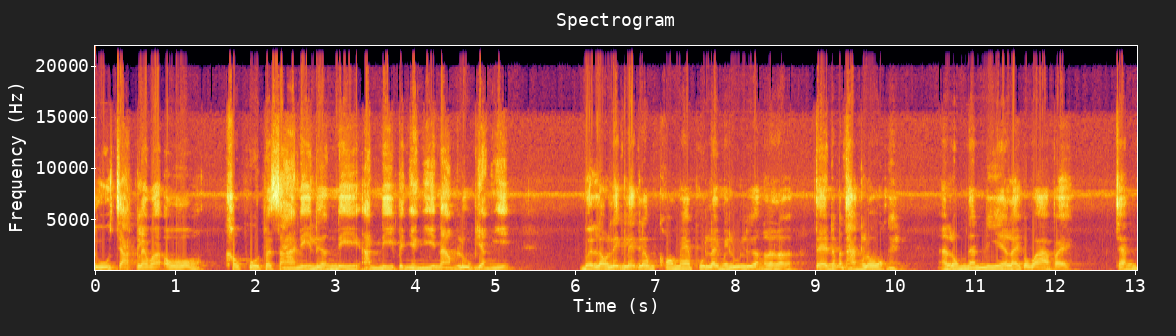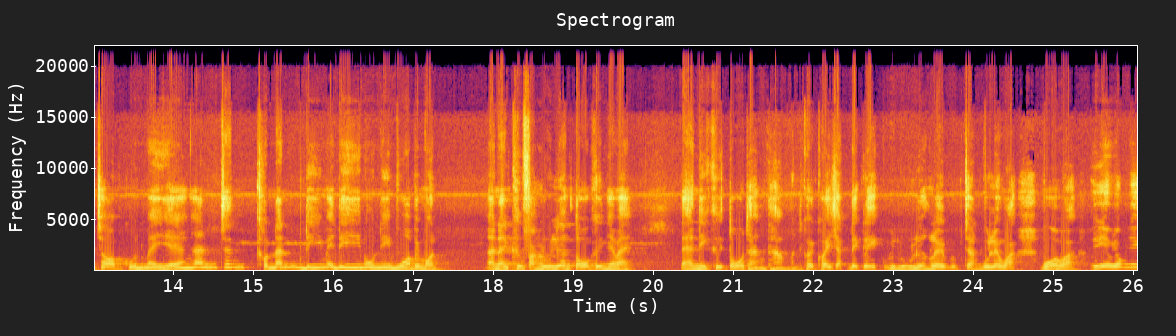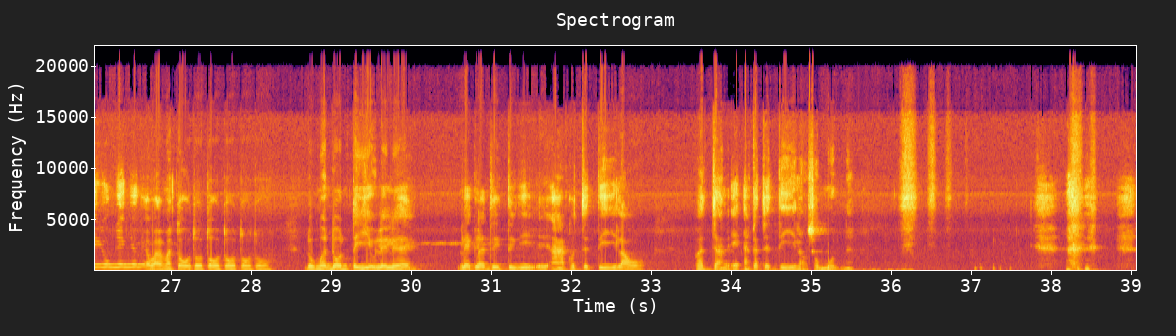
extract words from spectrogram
รู้จักแล้วว่าอ๋อเขาพูดภาษานี้เรื่องนี้ อันนี้เป็นอย่างนี้นามรูปอย่างนี้ เหมือนเราเล็ก ๆ แล้วพ่อแม่พูดอะไรไม่รู้เรื่องแล้วเราแต่นั่นมันทางโลกไงอารมณ์นั้นนี่อะไรก็ว่าไป ฉันชอบคุณไม่อย่างนั้น ฉันคนนั้นดีไม่ดีนู่นนี่มั่วไปหมด อันนั้นคือฟังรู้เรื่องโตขึ้นใช่ไหม แต่นนี้คือโตทางธรรมมันค่อยๆจากเด็กๆไม่รู้เรื่องเลยจันพูดเลยว่ามัวว่าเอ้ยยงยังยงยงยงว่ามาโตโตโตโตโตโตดูเหมือนโดนตีอยู่เรื่อยๆ เล็กแล้วตีตีอะอาก็จะตีเราพระอาจันเอะก็จะตีเราสมมุตินะ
